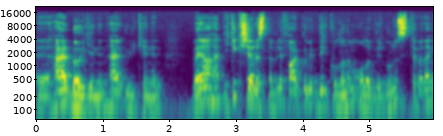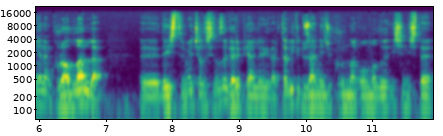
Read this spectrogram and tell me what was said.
e, her bölgenin, her ülkenin veya iki kişi arasında bile farklı bir dil kullanımı olabilir. Bunu tepeden gelen kurallarla e, değiştirmeye çalıştığınızda garip yerlere gider. Tabii ki düzenleyici kurumlar olmalı. İşin işte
